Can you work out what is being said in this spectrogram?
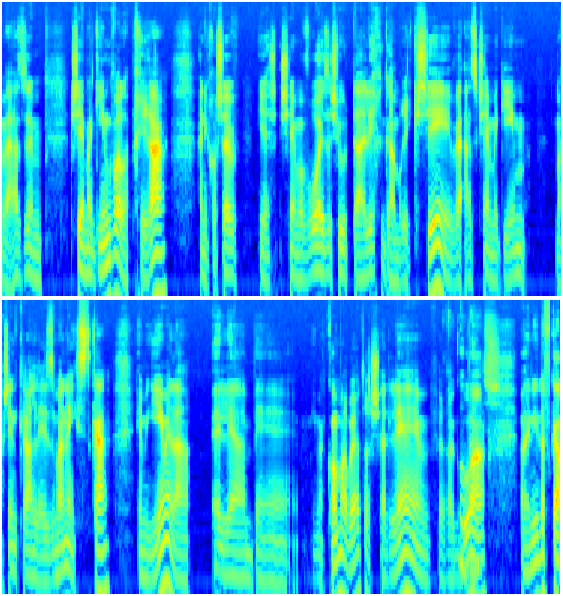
ואז הם, כשהם מגיעים כבר לבחירה, אני חושב יש, שהם עברו איזשהו תהליך גם רגשי, ואז כשהם מגיעים מה שנקרא לזמן העסקה, הם מגיעים אליה, אליה ב... ממקום הרבה יותר שלם ורגוע. גובש. ואני דווקא,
